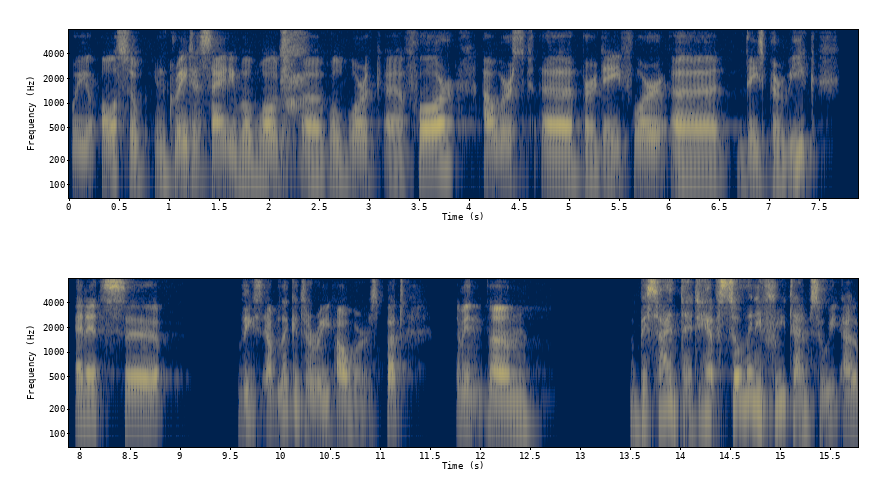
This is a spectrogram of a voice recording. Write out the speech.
we also in creative society will work uh, will work uh, four hours uh, per day four uh, days per week. And it's these obligatory hours. But i mean um, beside that you have so many free time so we I,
